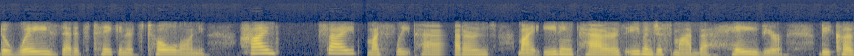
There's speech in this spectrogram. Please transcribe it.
the ways that it's taken its toll on you. Hindsight, my sleep patterns, my eating patterns, even just my behavior, because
